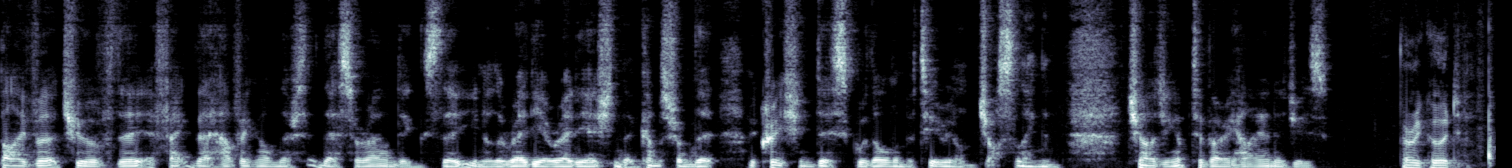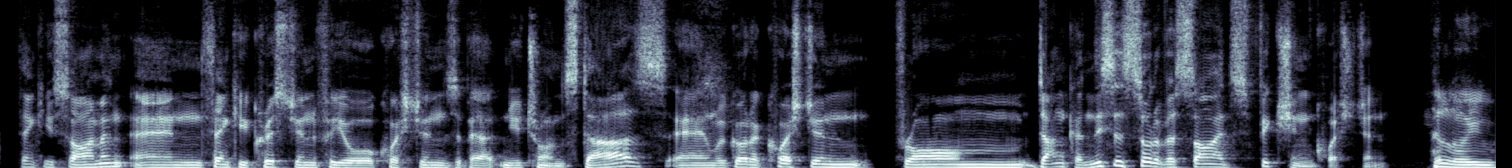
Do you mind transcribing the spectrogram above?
by virtue of the effect they're having on their, their surroundings, the you know the radio radiation that comes from the accretion disk with all the material jostling and charging up to very high energies. Very good. Thank you, Simon. And thank you, Christian, for your questions about neutron stars. And we've got a question from Duncan. This is sort of a science fiction question. Hello,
